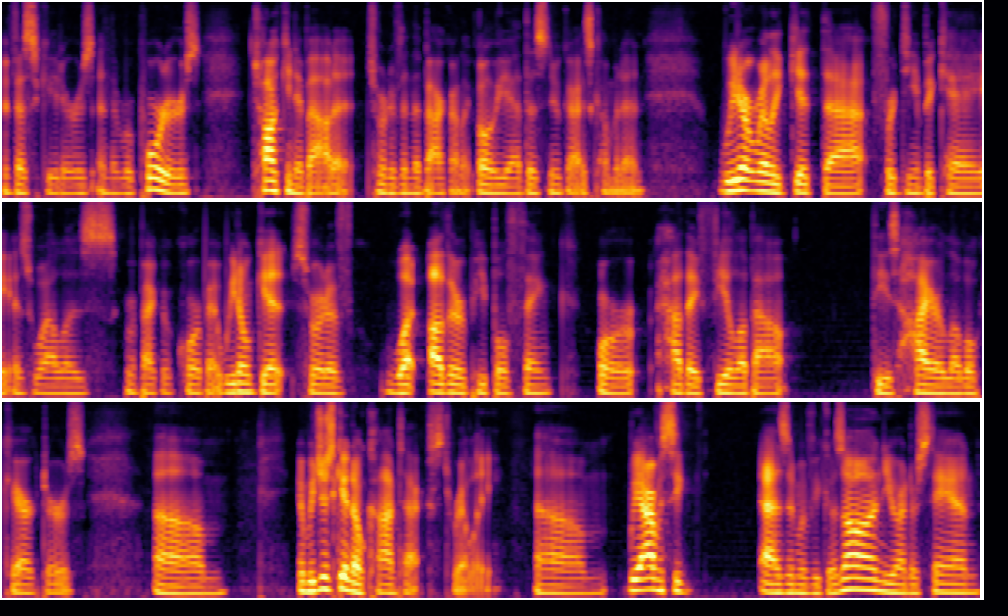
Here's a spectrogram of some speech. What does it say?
investigators and the reporters, talking about it, sort of in the background, like, oh yeah, this new guy's coming in. we don't really get that for Dean Baquet as well as Rebecca Corbett. We don't get sort of what other people think or how they feel about these higher level characters. Um, and we just get no context really. Um, we obviously, as the movie goes on, you understand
